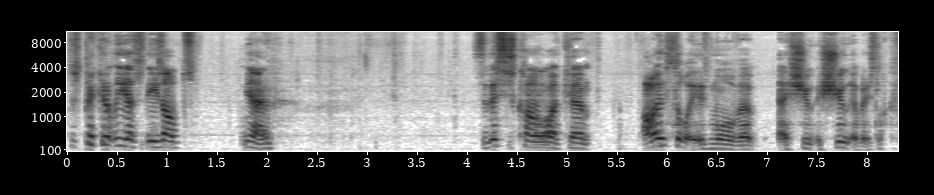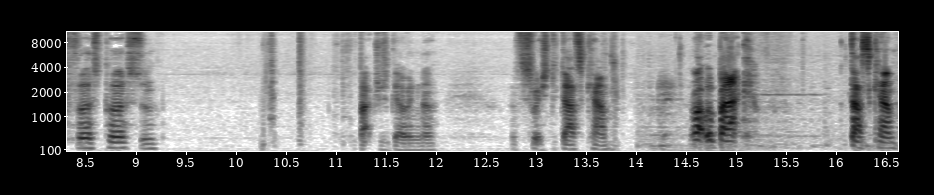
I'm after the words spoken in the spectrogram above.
Just picking up these, these odd, you know. So this is kind of like, um, I thought it was more of a, a shooter shooter, but it's like a first person. Battery's going now. Let's switch to Dazcam. Right, we're back. Dazcam.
